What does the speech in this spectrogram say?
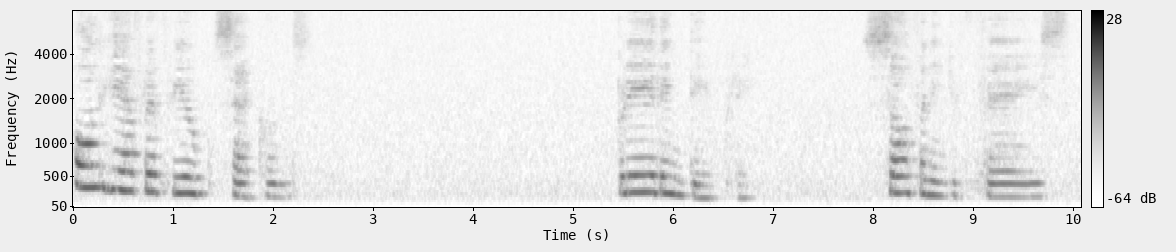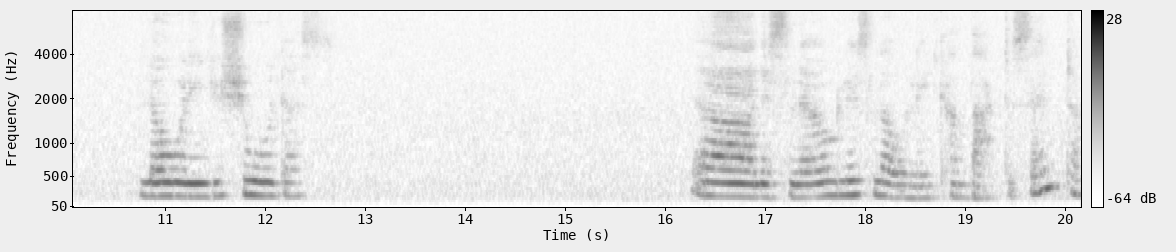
Hold here for a few seconds. Breathing deeply. Softening your face. Lowering your shoulders. Uh, and slowly, slowly come back to center.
